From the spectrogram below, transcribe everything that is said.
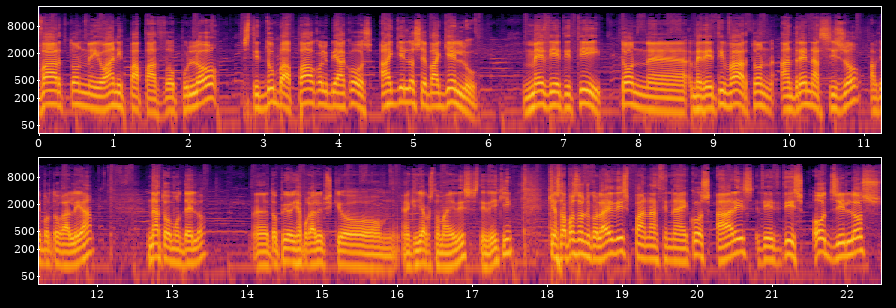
βάρ τον Ιωάννη Παπαδόπουλο. Στην Τούμπα Πάο Ολυμπιακός Άγγελος Ευαγγέλου με διαιτητή, τον, ε, με διαιτητή βάρ τον Αντρέ Ναρσίζο από την Πορτογαλία. Να το μοντέλο ε, το οποίο είχε αποκαλύψει και ο ε, Κυριάκος Τωμαίδης στη δίκη. Και στο Απόστολος Νικολαίδης, Παναθηναϊκός Άρης, διαιτητής ο Τζίλος,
